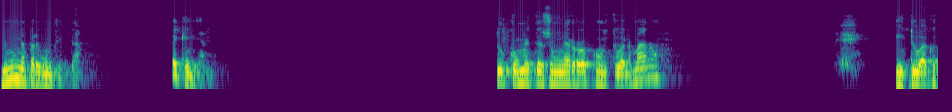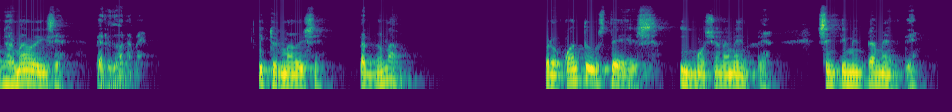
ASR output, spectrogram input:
Una preguntita, pequeña. Tú cometes un error con tu hermano y tú vas con tu hermano y dices, perdóname. Y tu hermano dice, perdonado. Pero ¿cuántos de ustedes emocionalmente, sentimentalmente,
